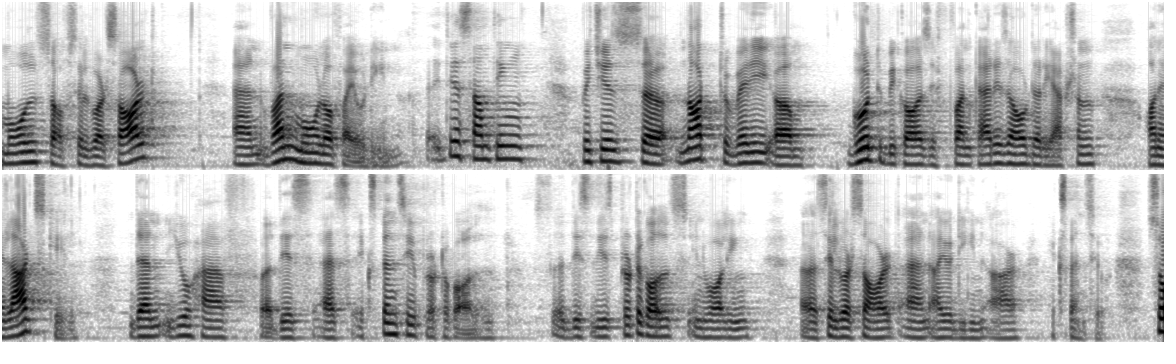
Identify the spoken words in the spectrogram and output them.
moles of silver salt and 1 mole of iodine. It is something which is uh, not very um, good because if one carries out the reaction on a large scale then you have uh, this as expensive protocol. So, this, these protocols involving uh, silver salt and iodine are expensive. So,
